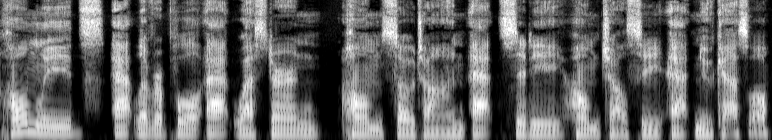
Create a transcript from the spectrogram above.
Home Leeds at Liverpool, at West Ham, home Soton, at City, home Chelsea, at Newcastle.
